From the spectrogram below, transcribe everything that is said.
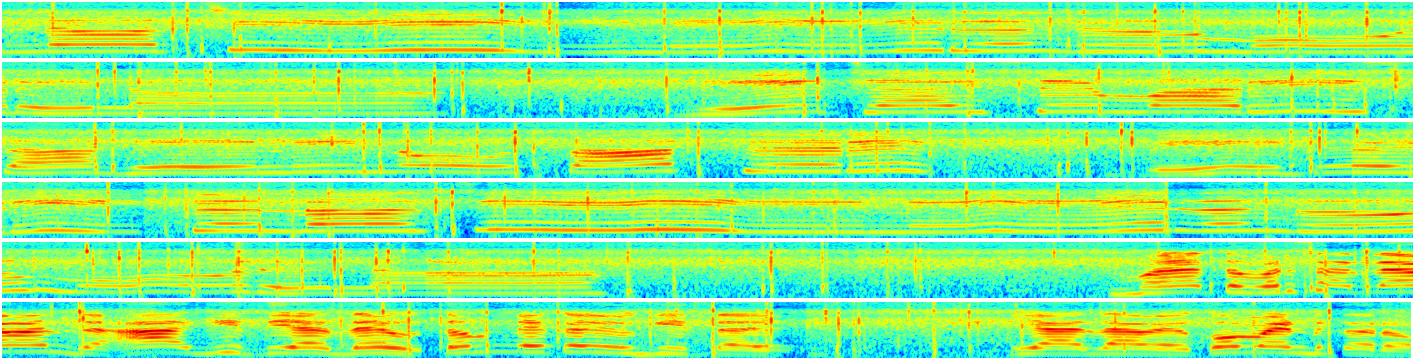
નાચી લે રંગ મોરલા હે જાય છે મારી સાહેલીનો સાથ રે વે ઘડીક નાચી લે રંગ મોરલા મને તો વરસાદ આવે ને આ ગીત યાદ આવ્યું. તમને કયું ગીત આવ્યું યાદ આવે? કોમેન્ટ કરો.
